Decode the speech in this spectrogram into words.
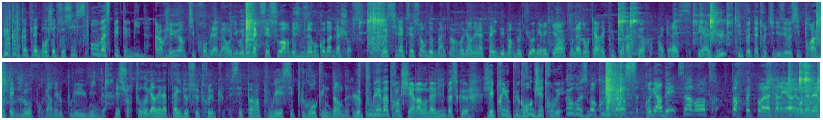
bacon côtelette, brochette saucisse, on va se péter le bide. Alors, j'ai eu un petit problème hein, niveau des accessoires, mais je vous avoue qu'on a de la chance. Voici l'accessoire de base. hein. Regardez la taille des barbecues américains. On a donc un récupérateur à graisse et à jus qui peut être utilisé aussi pour ajouter de l'eau, pour garder le poulet humide. Mais surtout, regardez la taille de ce truc. C'est pas un poulet, c'est plus gros qu'une dinde. Le poulet va prendre cher à mon avis parce que j'ai pris le plus gros que j'ai trouvé. Heureusement, coup de chance. Regardez, ça rentre parfaitement à l'intérieur et on a même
